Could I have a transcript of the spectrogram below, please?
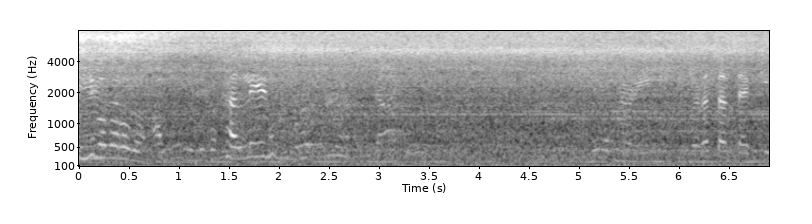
ಇಲ್ಲಿ ಬರೋದು ಅಲ್ಲಿ ನೋಡಿ ಬರುತ್ತಂತೆ ಅಕ್ಕಿ.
